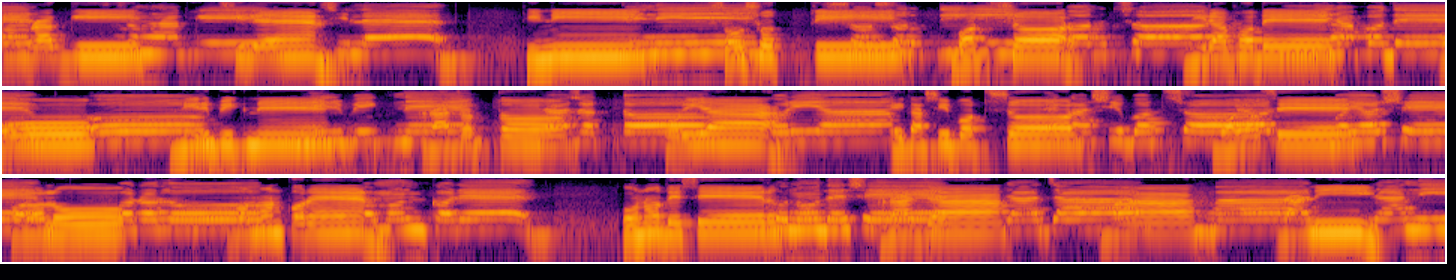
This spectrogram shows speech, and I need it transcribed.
সম্রাজ্ঞী ছিলেন। তিনি চৌষট্টি বৎসর নিরাপদে ও নির্বিঘ্নে রাজত্ব রাজত্ব করিয়া একাশি বৎসর বয়সে পরলোক গমন করেন। কোন দেশের রাজা বা রানী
